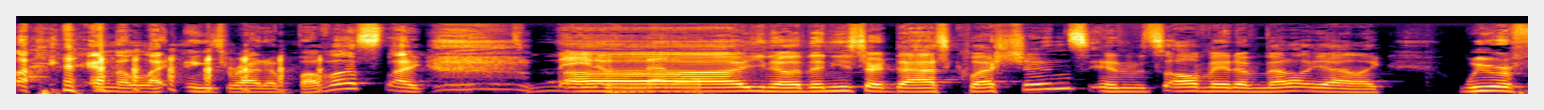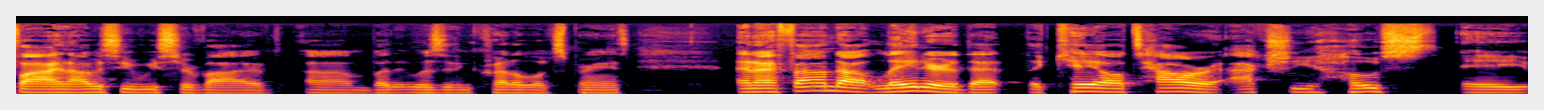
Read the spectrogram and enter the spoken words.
like, and the lightning's right above us like made of metal. uh, you know then you start to ask questions and it's all made of metal yeah like we were fine obviously we survived um, but it was an incredible experience and i found out later that the kl tower actually hosts a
